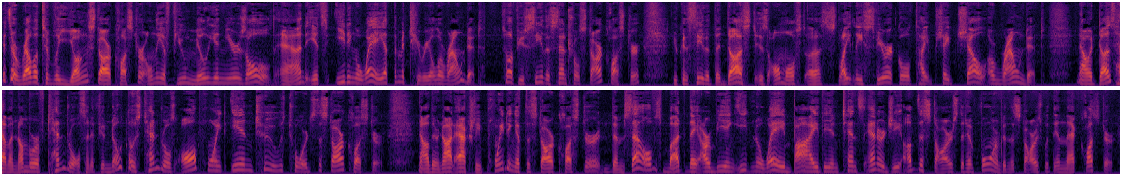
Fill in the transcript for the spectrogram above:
It's a relatively young star cluster, only a few million years old, and it's eating away at the material around it. So if you see the central star cluster, you can see that the dust is almost a slightly spherical type shaped shell around it. Now it does have a number of tendrils. And if you note those tendrils all point in into towards the star cluster. Now they're not actually pointing at the star cluster themselves, but they are being eaten away by the intense energy of the stars that have formed and the stars within that cluster.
